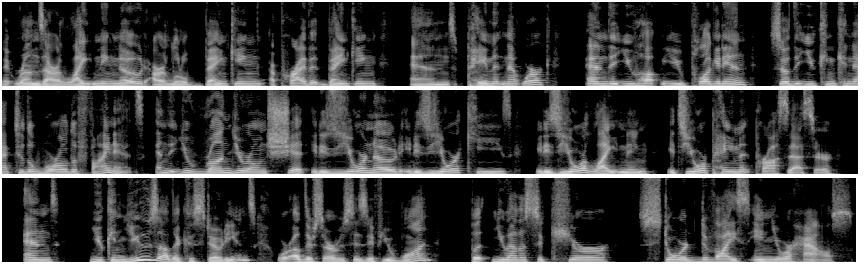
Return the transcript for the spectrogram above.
that runs our Lightning node, our little banking, a private banking and payment network and that you you plug it in so that you can connect to the world of finance and that you run your own shit. It is your node, it is your keys, it is your lightning, it's your payment processor and you can use other custodians or other services if you want, but you have a secure stored device in your house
